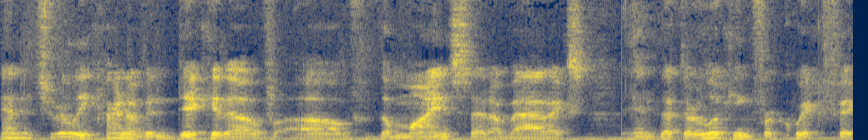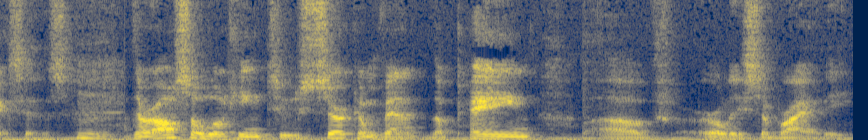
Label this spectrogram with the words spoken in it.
and it's really kind of indicative of the mindset of addicts in that they're looking for quick fixes. Hmm. They're also looking to circumvent the pain of early sobriety,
